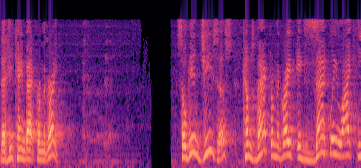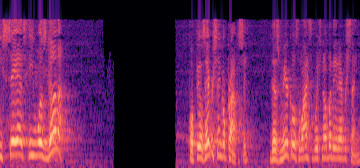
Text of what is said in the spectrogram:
that he came back from the grave. So then Jesus comes back from the grave exactly like he says he was gonna. Fulfills every single prophecy, does miracles the likes of which nobody had ever seen,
